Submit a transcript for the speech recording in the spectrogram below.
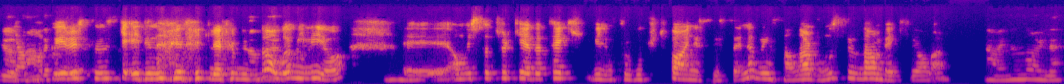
yani hak verirsiniz ki edinemediklerimiz de olabiliyor. E, ama işte Türkiye'de tek bilim kurgu kütüphanesiyseniz insanlar bunu sizden bekliyorlar. Aynen öyle.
